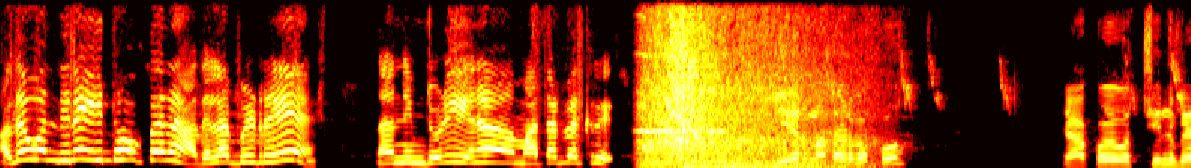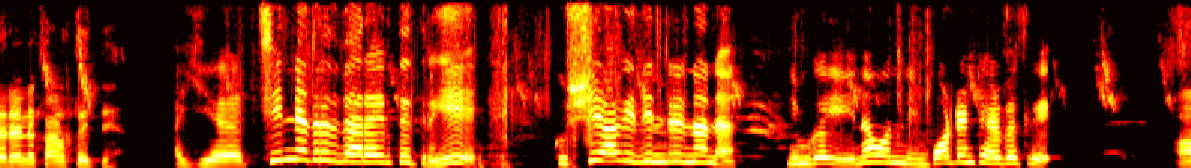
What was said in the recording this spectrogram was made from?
ಅದೇ ಒಂದಿನ ಇದ್ ಹೋಗ್ತಾನೆ. ಅದೆಲ್ಲ ಬಿಡ್ರಿ. ನಾನ್ ನಿಮ್ ಜೋಡಿ ಏನ ಮಾತಾಡ್ಬೇಕ್ರಿ. ಏನ್ ಮಾತಾಡ್ಬೇಕು? ಯಾಕೋ ಇವತ್ ಚಿನ್ನ ಬೇರೆನೆ ಕಾಣ್ತೈತಿ. ಅಯ್ಯ ಚಿನ್ನ ಎದ್ರದ್ ಬೇರೆ ಇರ್ತೈತ್ರಿ. ಖುಷಿ ಆಗಿದ್ದೀನ್ರಿ ನಾನು. ನಿಮ್ಗ ಏನೋ ಒಂದ್ ಇಂಪಾರ್ಟೆಂಟ್ ಹೇಳ್ಬೇಕ್ರಿ. ಆ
